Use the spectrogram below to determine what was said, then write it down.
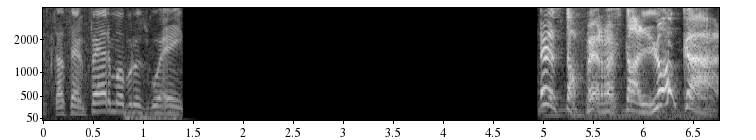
Estás enfermo, Bruce Wayne. ¡Esta perra está loca!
